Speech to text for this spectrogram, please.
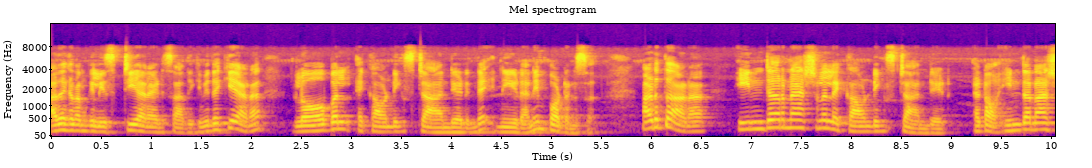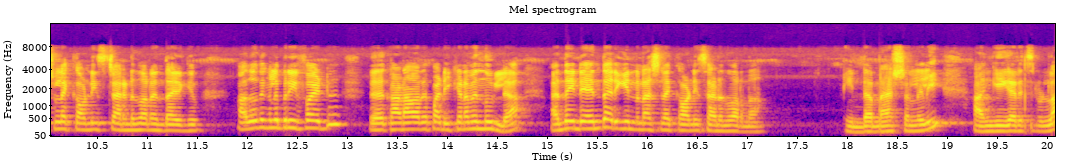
അതൊക്കെ നമുക്ക് ലിസ്റ്റ് ചെയ്യാനായിട്ട് സാധിക്കും. ഇതൊക്കെയാണ് ഗ്ലോബൽ അക്കൗണ്ടിങ് സ്റ്റാൻഡേർഡിന്റെ നീഡ് ആൻഡ് ഇമ്പോർട്ടൻസ് അടുത്താണ് ഇന്റർനാഷണൽ അക്കൗണ്ടിങ് സ്റ്റാൻഡേർഡ് കേട്ടോ ഇന്റർനാഷണൽ അക്കൗണ്ടിങ് സ്റ്റാൻഡേർഡ് എന്ന് പറഞ്ഞാൽ എന്തായിരിക്കും? അത് നിങ്ങൾ ബ്രീഫായിട്ട് കാണാതെ പഠിക്കണമെന്നില്ല. എന്താ എന്തായിരിക്കും ഇന്റർനാഷണൽ അക്കൗണ്ടിങ് സ്റ്റാൻഡേർഡ് എന്ന് പറഞ്ഞാൽ ഇന്റർനാഷണലി അംഗീകരിച്ചിട്ടുള്ള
